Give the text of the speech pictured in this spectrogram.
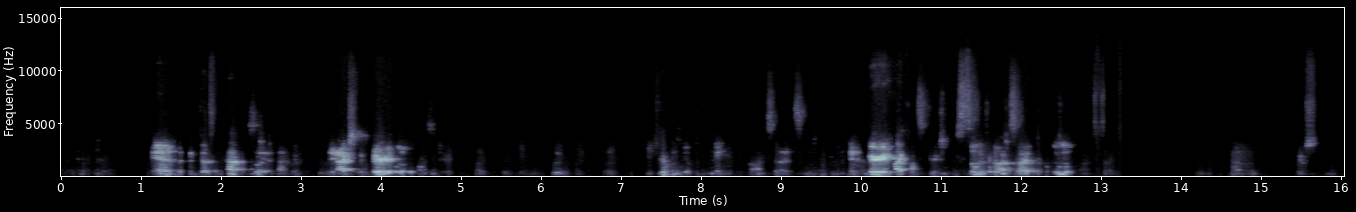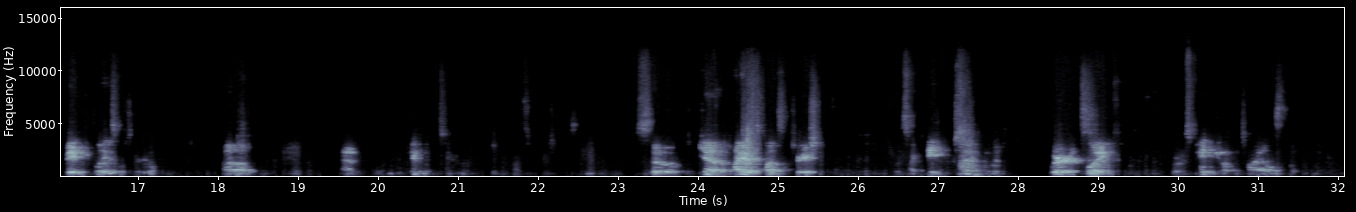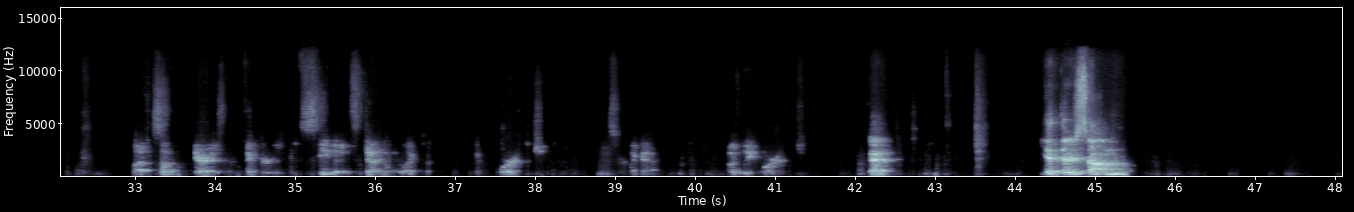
And I think that's what happens. Like, they actually very low concentration. Like, oxides and very high concentration of silicon oxide and aluminum big glaze material. Uh, so yeah, the highest concentration was like eight percent, where it's like where it's painting it on the tiles, left some areas that thicker, you can see that it's definitely like the orange, sort of like a ugly orange. Okay. Yet there's um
